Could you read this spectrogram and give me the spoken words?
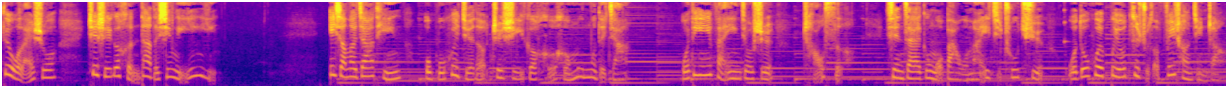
对我来说，这是一个很大的心理阴影。”一想到家庭，我不会觉得这是一个和和睦睦的家，我第一反应就是吵死了。现在跟我爸我妈一起出去，我都会不由自主的非常紧张，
